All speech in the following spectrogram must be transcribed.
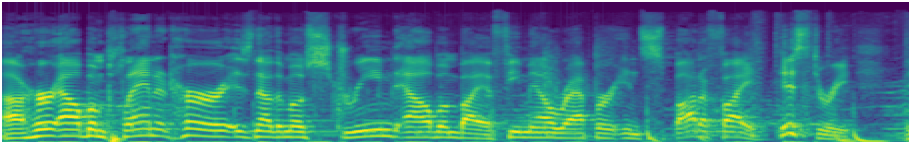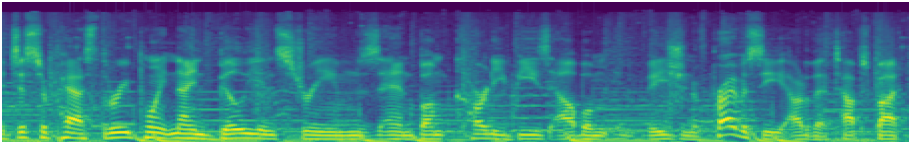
Uh, her album Planet Her is now the most streamed album by a female rapper in Spotify history. It just surpassed 3.9 billion streams and bumped Cardi B's album Invasion of Privacy out of that top spot.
